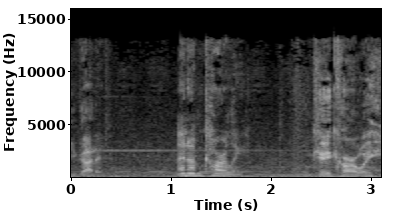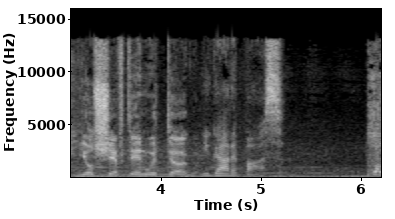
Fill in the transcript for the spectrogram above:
You got it. And I'm Carley. Okay, Carley, you'll shift in with Doug. when- You got it, boss. Son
